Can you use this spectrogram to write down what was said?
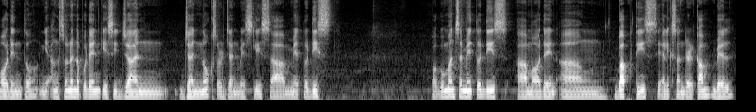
Mao din to. Ang sunod na po din kay si John John Knox or John Wesley sa Methodist. Paguman sa Methodist uh, mao din ang Baptist si Alexander Campbell.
